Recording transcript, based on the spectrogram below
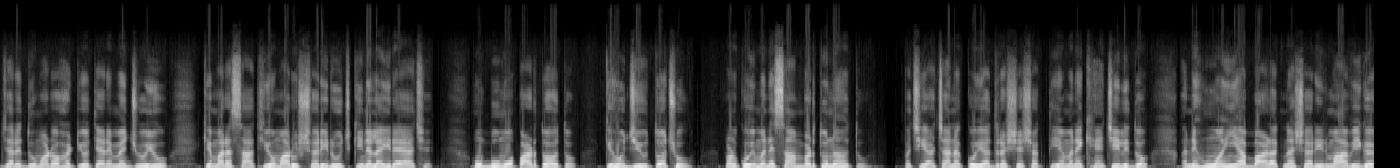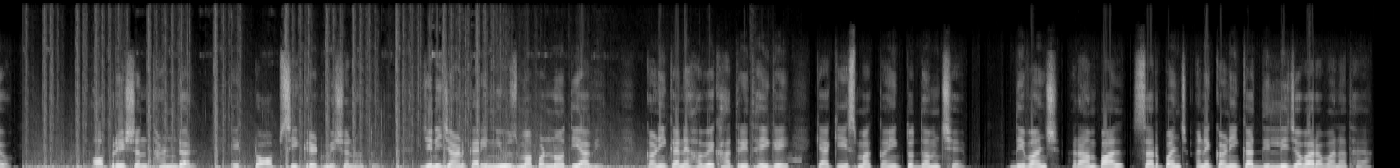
જ્યારે ધુમાડો હટ્યો ત્યારે મેં જોયું કે મારા સાથીઓ મારું શરીર ઉંચકીને લઈ રહ્યા છે. હું બૂમો પાડતો હતો કે હું જીવતો છું, પણ કોઈ મને સાંભળતું ન હતું. પછી અચાનક કોઈ અદૃશ્ય શક્તિએ મને ખેંચી લીધો અને હું અહીંયા બાળકના શરીરમાં આવી ગયો. ઓપરેશન થંડર, એક ટોપ સિક્રેટ મિશન હતું. જેની જાણકારી ન્યૂઝમાં પણ નહોતી આવી. કણિકાને હવે ખાતરી થઈ ગઈ કે આ કેસમાં કંઈક તો દમ છે. દેવાંશ, રામપાલ, સરપંચ અને કણિકા દિલ્હી જવા રવાના થયા.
